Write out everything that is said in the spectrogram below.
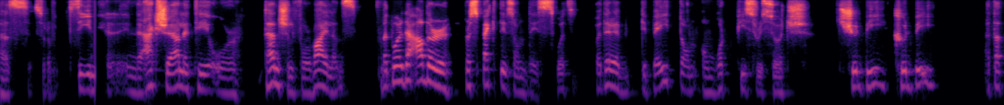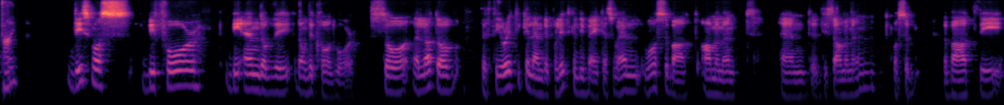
has sort of seen in the actuality or potential for violence. But were there other perspectives on this? Was, were there a debate on, on what peace research should be, could be at that time? This was before the end of the of the Cold War. So a lot of the theoretical and the political debate as well was about armament and disarmament, was about the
